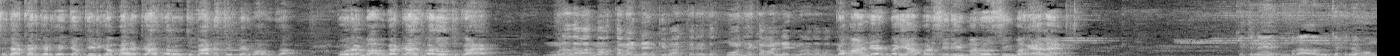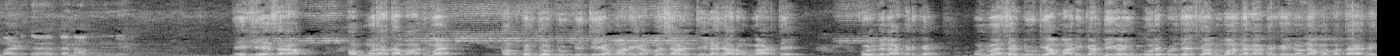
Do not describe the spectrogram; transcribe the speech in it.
सुधा कर करके जमदीर का पहले ट्रांसफ़र हो चुका है नसीम बेग बाबू का। पूरन बाबू का ट्रांसफ़र हो चुका है। मुरादाबाद में कमांडेंट की बात करें तो कौन है कमांडेंट मुरादाबाद कमांडेंट में यहाँ पर श्री मनोज सिंह बघेल हैं। कितने मुरादाबाद में कितने होमगार्ड अ, तैनात होंगे? देखिए साहब अब मुरादाबाद में अब तक जो ड्यूटी थी हमारे यहाँ पर साढ़े तीन हज़ार होमगार्ड थे कुल मिलाकर के। उनमें से ड्यूटी हमारी कर दी गई पूरे प्रदेश का अनुमान लगा करके इन्होंने हमें बताया नहीं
